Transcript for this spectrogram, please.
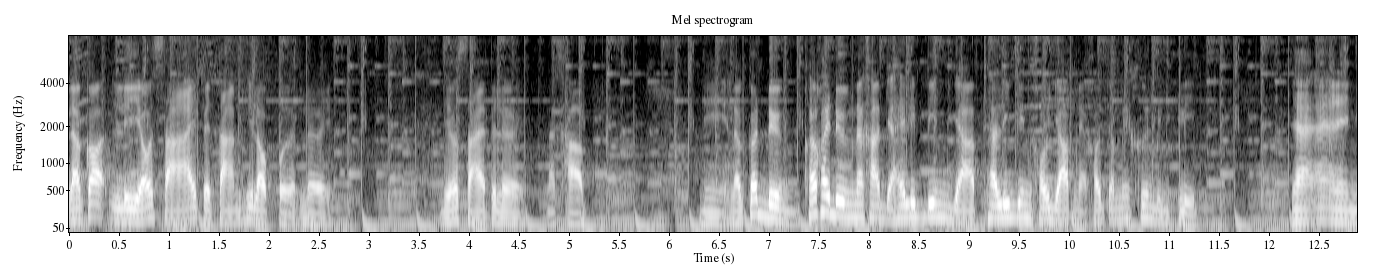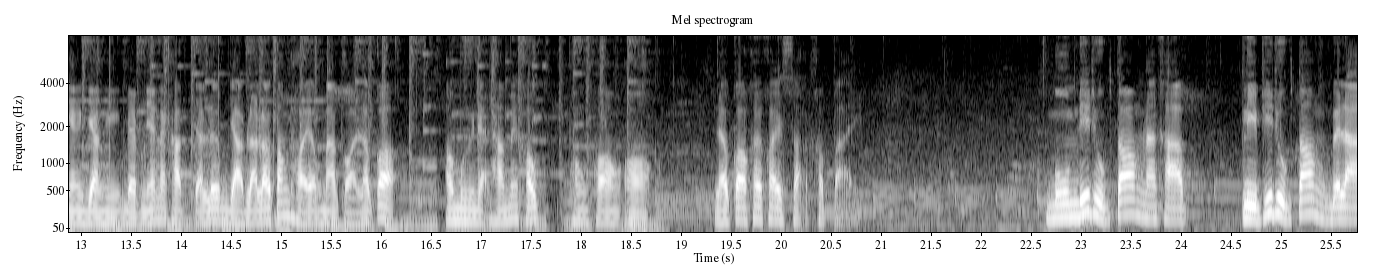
แล้วก็เลี้ยวซ้ายไปตามที่เราเปิดเลย เลี้ยวซ้ายไปเลยนะครับ นี่แล้วก็ดึงค่อยๆดึงนะครับ อย่าให้ริบบิ้นยับ ถ้าริบบิ้นเขายับเนี่ยเขาจะไม่ขึ้นเป็นกลีบเนี่ยอันนี้อย่างอย่างแบบนี้นะครับ จะเริ่มยับแล้วเราต้องถอยออกมาก่อน แล้วก็เอามือเนี่ยทำให้เขา พองๆออก แล้วก็ค่อยๆสอดเข้าไป มุมที่ถูกต้องนะครับ กลีบที่ถูกต้องเวลา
